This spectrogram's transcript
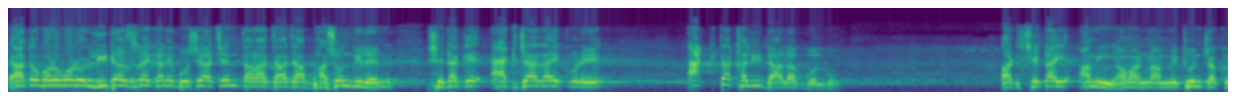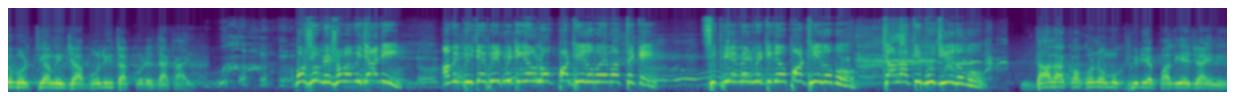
এত বড় বড় লিডার্সরা এখানে বসে আছেন তারা যা যা ভাষণ দিলেন সেটাকে এক জায়গায় করে একটা খালি ডায়লগ বলব। আর সেটাই আমি আমার নাম মিঠুন চক্রবর্তী আমি যা বলি তা করে দেখাই বসুন এসব আমি জানি আমি বিজেপির মিটিং এও লোক পাঠিয়ে দেবো এবার থেকে সিপিএম এর মিটিং এও পাঠিয়ে দেবো চালাকি বুঝিয়ে দেবো দাদা কখনো মুখ ফিরিয়ে পালিয়ে যায়নি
